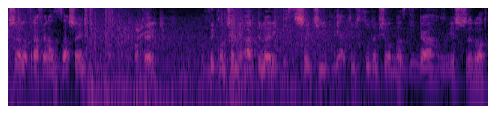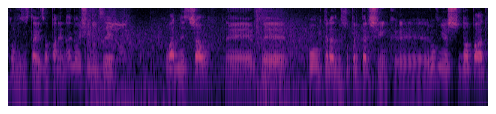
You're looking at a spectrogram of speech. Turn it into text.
strzela, trafia nas za 6. Ok. Wykończenie artylerii i trzeci jakimś cudem się od nas dinga. Jeszcze dodatkowo zostaje złapany na gąsienicy. Ładny strzał y, w punkt. Teraz Super Pershing y, również dopadł.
